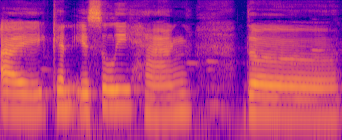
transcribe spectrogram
I can easily hang the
